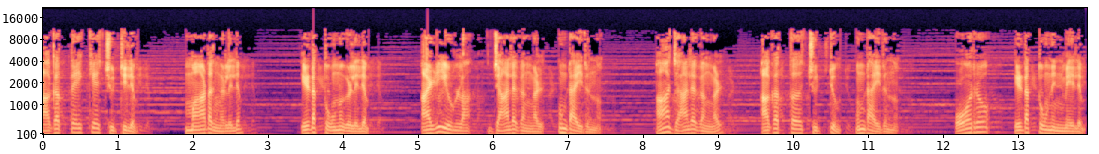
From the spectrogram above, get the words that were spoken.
അകത്തേക്ക് ചുറ്റിലും മാടങ്ങളിലും ഇടത്തൂണുകളിലും അഴിയുള്ള ജാലകങ്ങൾ ഉണ്ടായിരുന്നു. ആ ജാലകങ്ങൾ അകത്ത് ചുറ്റും ഉണ്ടായിരുന്നു. ഓരോ ഇടത്തൂണിന്മേലും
